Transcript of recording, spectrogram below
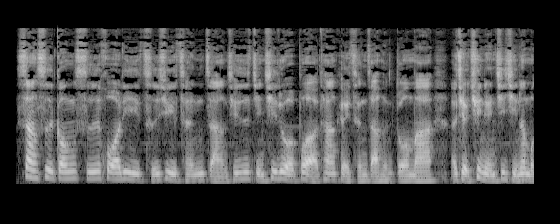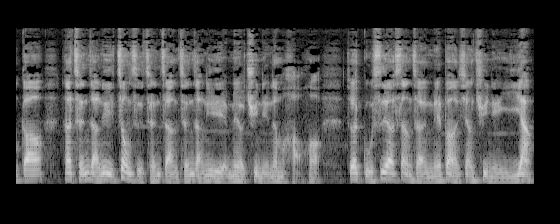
上市公司获利持续成长，其实景气如果不好，它可以成长很多吗？而且去年基期那么高，它成长率纵使成长，成长率也没有去年那么好哈。所以股市要上涨，没办法像去年一样。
